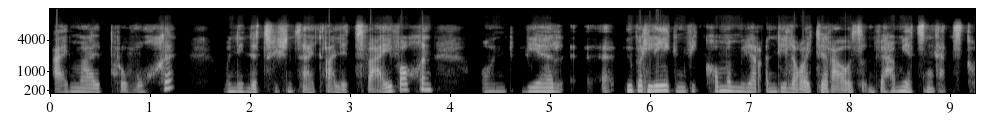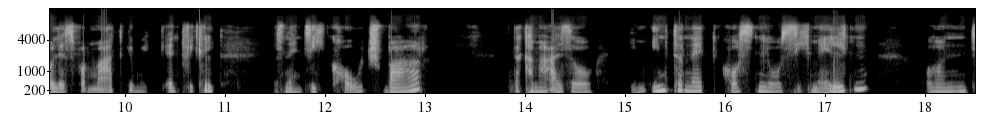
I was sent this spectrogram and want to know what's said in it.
einmal pro Woche und in der Zwischenzeit alle zwei Wochen. Und wir äh, überlegen, wie kommen wir an die Leute raus. Und wir haben jetzt ein ganz tolles Format entwickelt. Das nennt sich Coach Bar. Da kann man also im Internet kostenlos sich melden und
